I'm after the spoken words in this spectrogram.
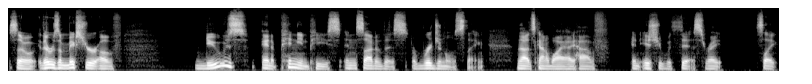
So there was a mixture of news and opinion piece inside of this originals thing. And that's kind of why I have an issue with this, right? It's like,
